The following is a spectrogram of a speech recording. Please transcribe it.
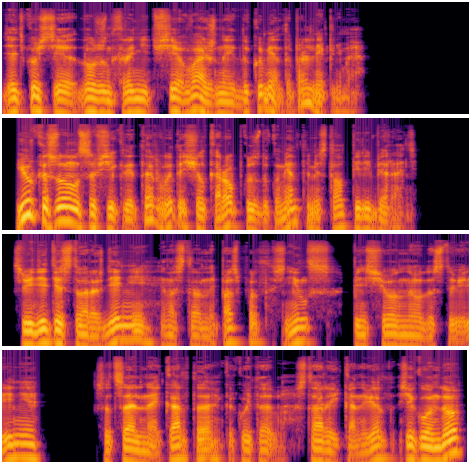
Дядь Костя должен хранить все важные документы, правильно я понимаю? Юрка сунулся в секретарь, вытащил коробку с документами, стал перебирать. Свидетельство о рождении, иностранный паспорт, СНИЛС, пенсионное удостоверение, социальная карта, какой-то старый конверт. Секунду,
